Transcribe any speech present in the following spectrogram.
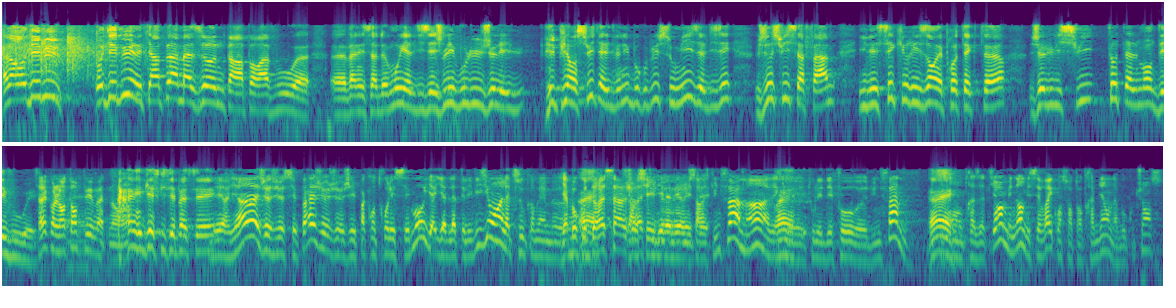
Alors au début, au début, elle était un peu amazone par rapport à vous, euh, euh, Vanessa Demouy. Elle disait je l'ai voulu, je l'ai eu. Et puis ensuite, elle est devenue beaucoup plus soumise. Elle disait je suis sa femme, il est sécurisant et protecteur, je lui suis totalement dévoué. C'est vrai qu'on l'entend plus maintenant. hein. Et Qu'est-ce qui s'est passé? Mais rien, je, je sais pas, je n'ai pas contrôlé ces mots. Il y, a- il y a de la télévision hein, là-dessous quand même. Il y a beaucoup Ouais. de dressage aussi, il une- dit la vérité. Ça reste une femme, hein, avec Ouais. euh, tous les défauts euh, d'une femme. Ouais. Qui sont très attirants. Mais non, mais c'est vrai qu'on s'entend très bien, on a beaucoup de chance.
